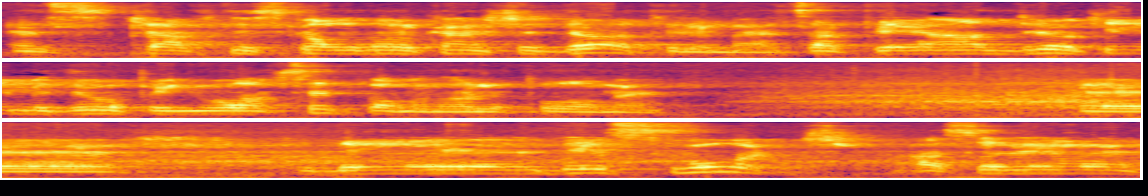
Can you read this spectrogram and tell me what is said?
en kraftig skada och kanske dö till och med. Så det är aldrig okej med doping oavsett vad man håller på med. Eh, det, är, det är svårt. Alltså det,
